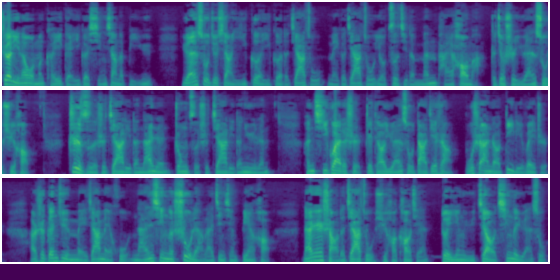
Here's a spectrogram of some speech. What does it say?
这里呢，我们可以给一个形象的比喻：元素就像一个一个的家族，每个家族有自己的门牌号码，这就是元素序号。质子是家里的男人，中子是家里的女人。很奇怪的是，这条元素大街上不是按照地理位置，而是根据每家每户男性的数量来进行编号。男人少的家族序号靠前，对应于较轻的元素；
